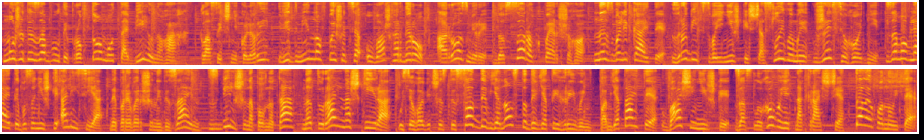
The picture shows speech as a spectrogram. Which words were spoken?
Можете забути про втому та біль у ногах. Класичні кольори відмінно впишуться у ваш гардероб, а розміри до 41-го. Не зволікайте, зробіть свої ніжки щасливими вже сьогодні. Замовляйте босоніжки Алісія, неперевершений дизайн, збільшена повнота, натуральна шкіра. Усього від 699 гривень. Пам'ятайте, ваші ніжки заслуговують на краще. Телефонуйте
